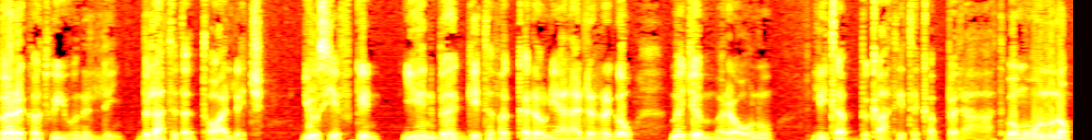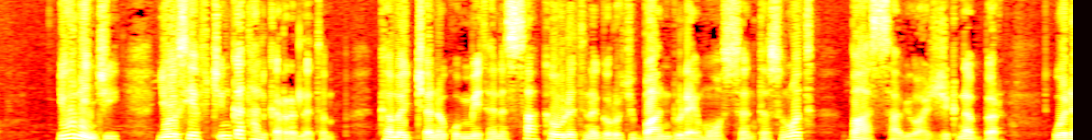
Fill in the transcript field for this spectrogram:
በረከቱ ይሁንልኝ ብላ ትጠጣዋለች። ዮሴፍ ግን ይህን በሕግ የተፈቀደውን ያላደረገው መጀመሪያውኑ ሊጠብቃት የተቀበላት በመሆኑ ነው። ይሁን እንጂ ዮሴፍ ጭንቀት አልቀረለትም። ከመጨነቁም የተነሳ ከሁለት ነገሮች በአንዱ ላይ መወሰን ተስኖት በሐሳብ ይዋዥቅ ነበር። ወደ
